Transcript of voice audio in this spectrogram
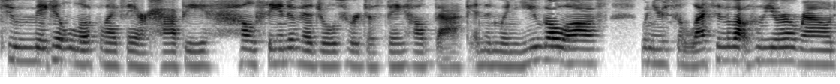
to make it look like they are happy, healthy individuals who are just being held back. And then when you go off, when you're selective about who you're around,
